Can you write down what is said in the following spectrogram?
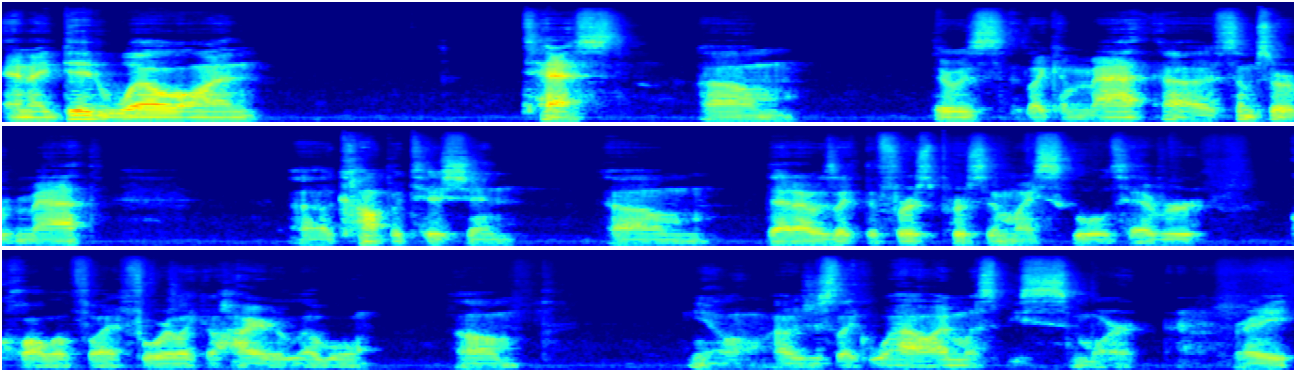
and I did well on tests. Um, there was like a math, uh, some sort of math uh, competition um, that I was like the first person in my school to ever qualify for, like a higher level. Um, you know, I was just like, wow, I must be smart, right?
